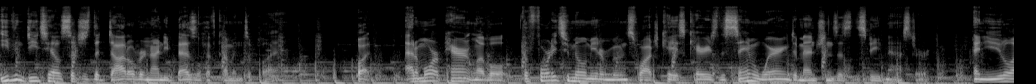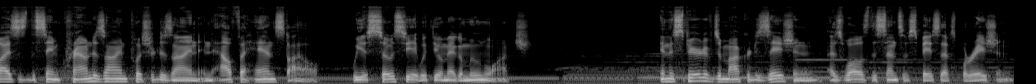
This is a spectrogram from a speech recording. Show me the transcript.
Even details such as the dot over 90 bezel have come into play. But at a more apparent level, the 42mm moon swatch case carries the same wearing dimensions as the Speedmaster, and utilizes the same crown design, pusher design, and alpha hand style we associate with the Omega Moonwatch. In the spirit of democratization, as well as the sense of space exploration,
